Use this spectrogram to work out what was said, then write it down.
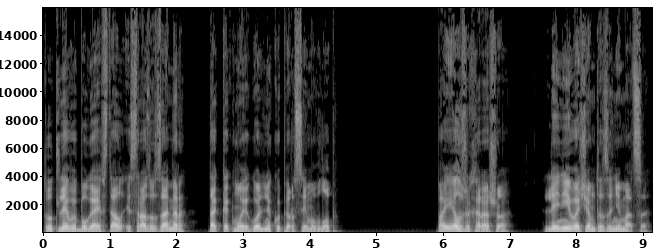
Тут левый бугай встал и сразу замер, так как мой игольник уперся ему в лоб. Поел же хорошо. Лениво чем-то заниматься.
